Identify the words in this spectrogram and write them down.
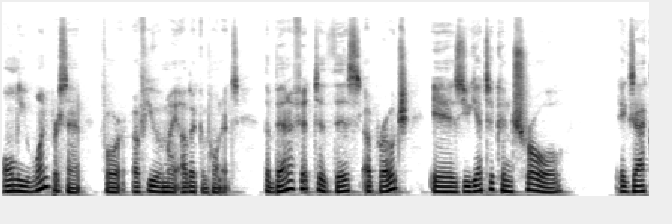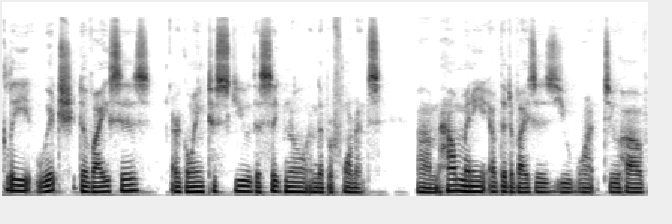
only 1% for a few of my other components. The benefit to this approach is you get to control exactly which devices are going to skew the signal and the performance. Um, how many of the devices you want to have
